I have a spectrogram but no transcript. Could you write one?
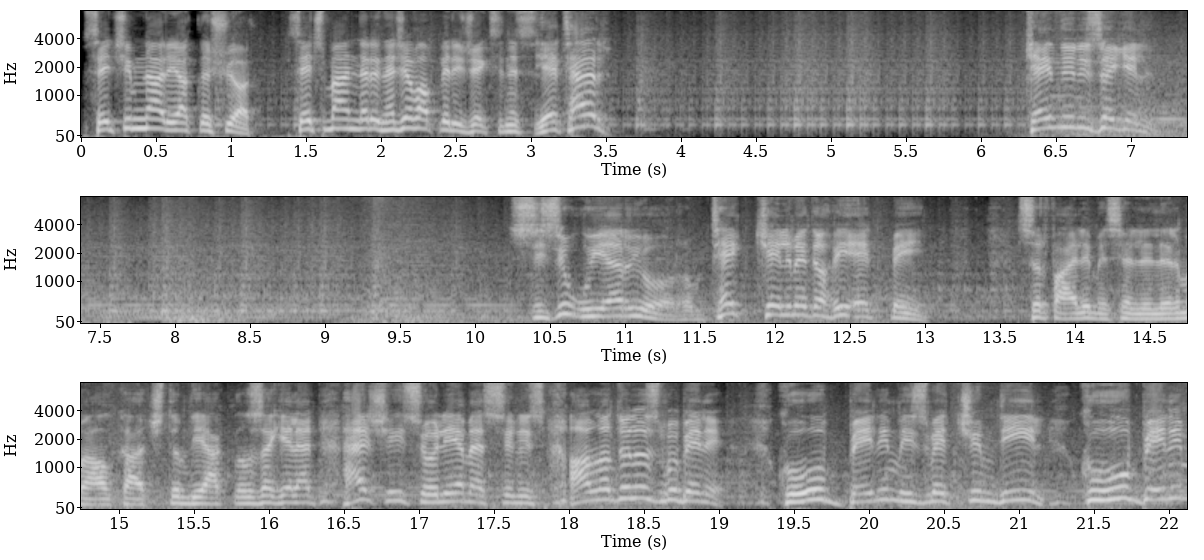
Seçimler yaklaşıyor. Seçmenlere ne cevap vereceksiniz? Yeter! Kendinize gelin. Sizi uyarıyorum. Tek kelime dahi etmeyin. Sırf aile meselelerimi halka açtım diye aklınıza gelen her şeyi söyleyemezsiniz. Anladınız mı beni? Kuğu benim hizmetçim değil. Kuğu benim...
